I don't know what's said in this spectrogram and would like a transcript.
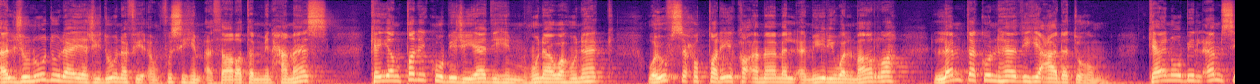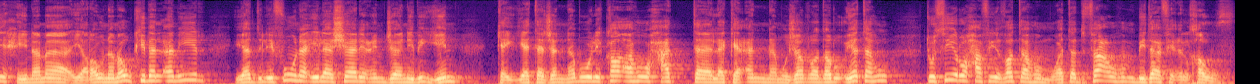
الجنود لا يجدون في أنفسهم أثارة من حماس كي ينطلقوا بجيادهم هنا وهناك ويفسحوا الطريق أمام الأمير والمارة. لم تكن هذه عادتهم. كانوا بالأمس حينما يرون موكب الأمير يدلفون إلى شارع جانبي كي يتجنبوا لقاءه حتى لكأن مجرد رؤيته تثير حفيظتهم وتدفعهم بدافع الخوف.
